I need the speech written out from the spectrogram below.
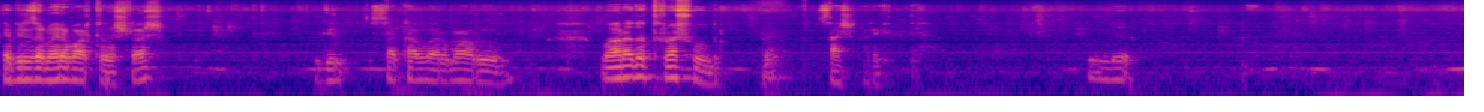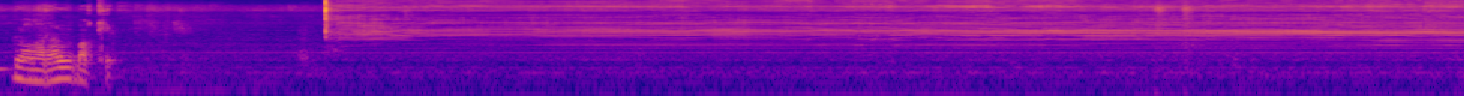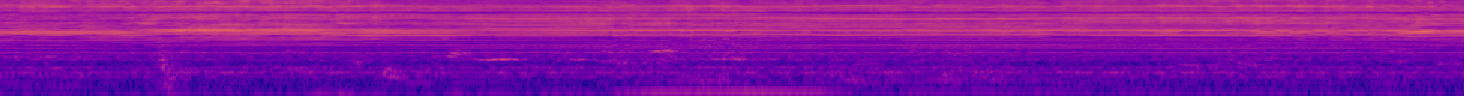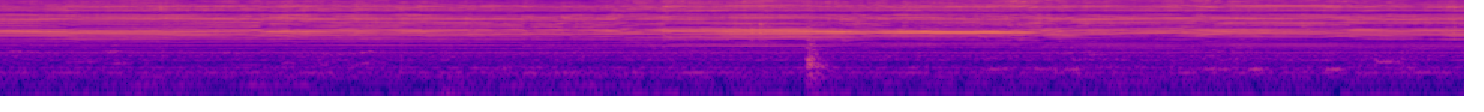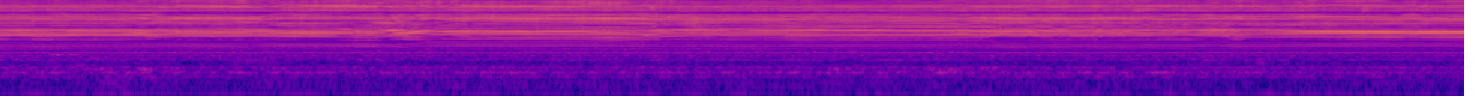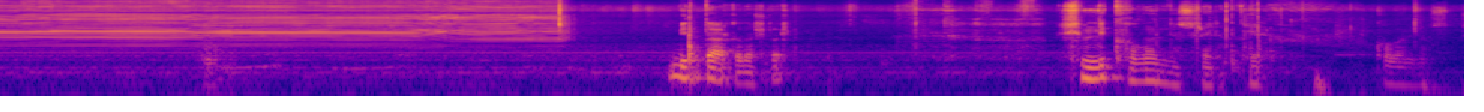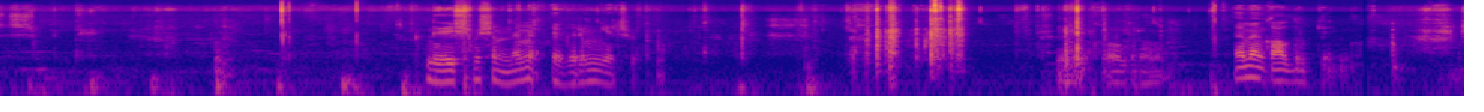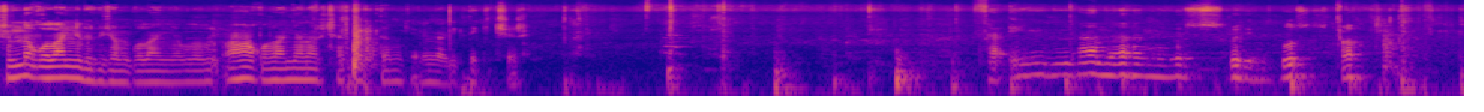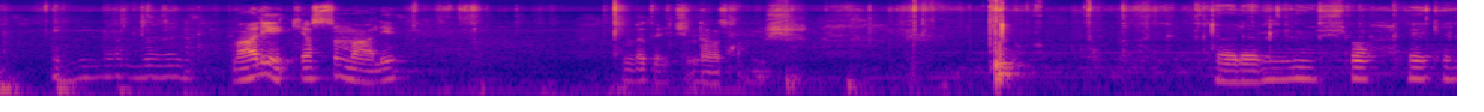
Hepinize merhaba arkadaşlar. Bugün sakallarımı arıyorum. Bu arada tıraş oldum. Saçlar gitti. Şimdi buralara bir bakayım. Bitti arkadaşlar. Şimdi kolonya sürelim. Gelin. Kolonya süreceğiz. Değişmişim değil mi? Evrim geçirdim. Şöyle kaldıralım. Hemen kaldırıp geliyorum. Şimdi kolonya dökeceğim kolonya. bulalım. Aha kolonyalar içeride mi? Gelin hadi gidelim içeri. فإنما العسر يسرا Mali yazsın Mali. Bunda da içinde az kalmış. Öyle şroh leke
